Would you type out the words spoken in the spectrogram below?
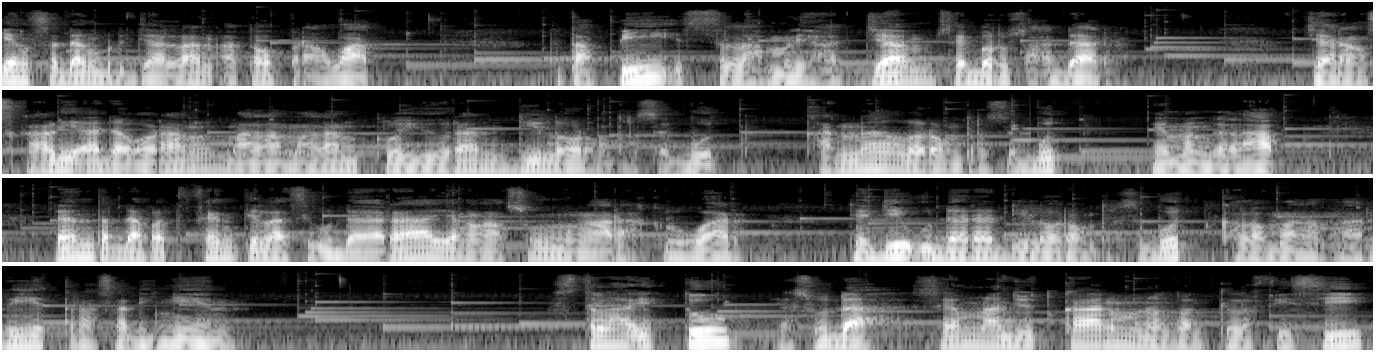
yang sedang berjalan atau perawat. Tetapi setelah melihat jam, saya baru sadar. Jarang sekali ada orang malam-malam keluyuran di lorong tersebut, karena lorong tersebut memang gelap dan terdapat ventilasi udara yang langsung mengarah keluar. Jadi udara di lorong tersebut kalau malam hari terasa dingin. Setelah itu, ya sudah, saya melanjutkan menonton televisi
